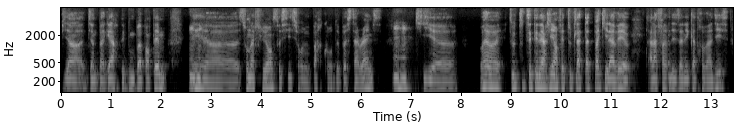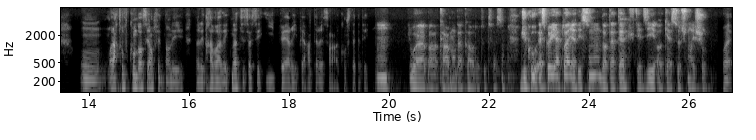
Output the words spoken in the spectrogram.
bien, bien de bagarre, des boom bap en thème et Mhm. son influence aussi sur le parcours de Busta Rhymes Mhm. qui ouais ouais, ouais. Tout- toute cette énergie en fait toute la tatpa qu'il avait à la fin des années 90 on, on la retrouve condensée en fait dans les dans les travaux avec notes et ça c'est hyper hyper intéressant à constater Mhm. Ouais, bah, carrément d'accord, de toute façon. Du coup, est-ce qu'il y a toi, il y a des sons dans ta tête, tu t'es dit, ok, ce son est chaud? ouais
